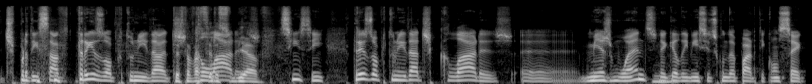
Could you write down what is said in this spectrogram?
desperdiçado três oportunidades claras. Sim, sim, três oportunidades claras, uh, mesmo antes, uhum. naquele início de segunda parte, e consegue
